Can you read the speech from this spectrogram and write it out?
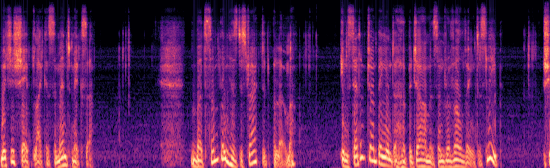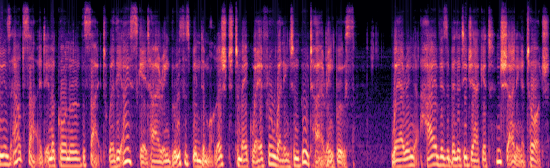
which is shaped like a cement mixer. But something has distracted Paloma, Instead of jumping into her pajamas and revolving to sleep, she is outside in a corner of the site where the ice skate hiring booth has been demolished to make way for a Wellington boot hiring booth, wearing a high visibility jacket and shining a torch.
